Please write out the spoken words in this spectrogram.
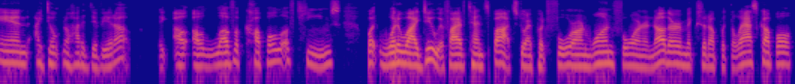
and I don't know how to divvy it up. I'll, I'll love a couple of teams, but what do I do if I have 10 spots? Do I put four on one, four on another, mix it up with the last couple?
